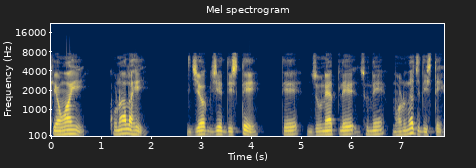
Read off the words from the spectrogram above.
केव्हाही कुणालाही जग जे दिसते ते जुन्यातले जुने म्हणूनच दिसते.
